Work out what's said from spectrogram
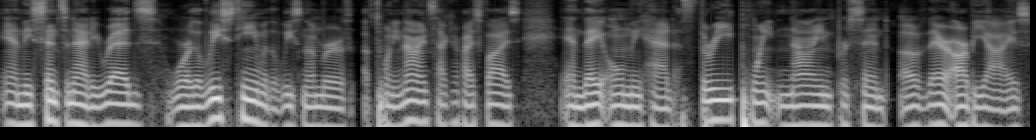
and the Cincinnati Reds were the least team with the least number of, of 29 sacrifice flies, and they only had 3.9% of their RBIs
